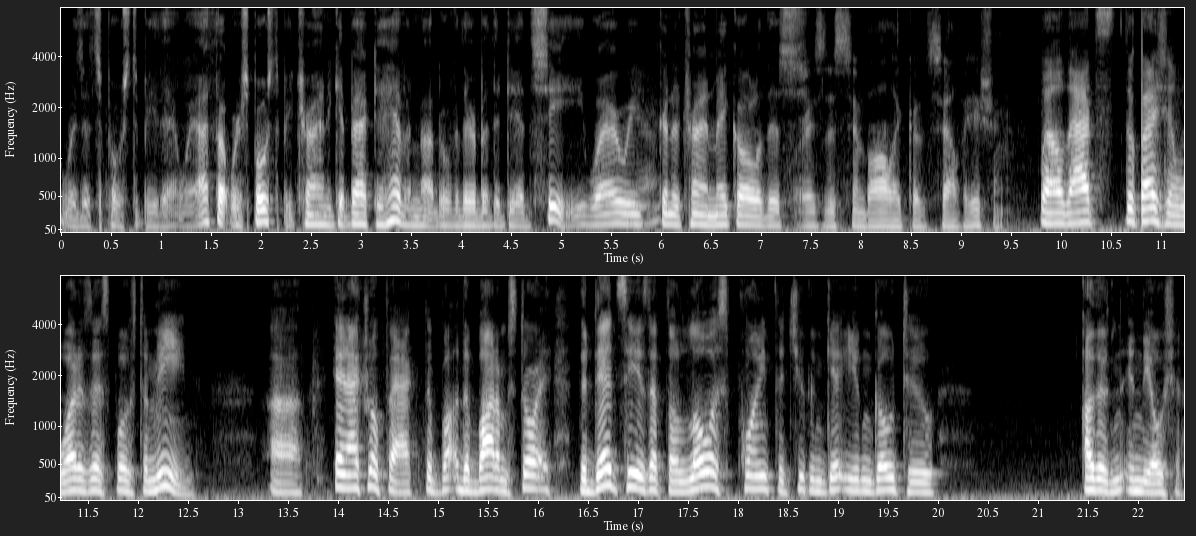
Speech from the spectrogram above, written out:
was it supposed to be that way? I thought we are supposed to be trying to get back to heaven, not over there by the Dead Sea. Why are we going to try and make all of this? Or is this symbolic of salvation? Well, that's the question. What is this supposed to mean? Uh, in actual fact, the bo- the bottom story, the Dead Sea is at the lowest point that you can get you can go to, other than in the ocean.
